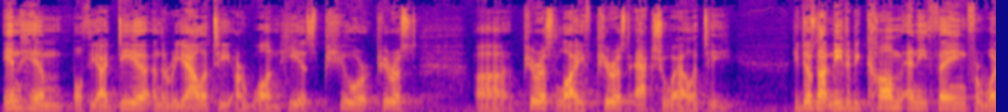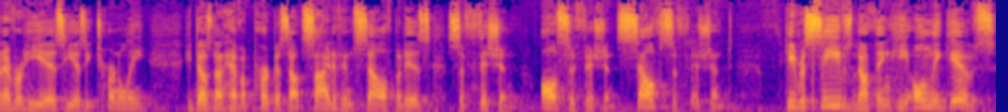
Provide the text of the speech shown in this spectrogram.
In him, both the idea and the reality are one. He is pure, purest, uh, purest life, purest actuality. He does not need to become anything for whatever he is. He is eternally. He does not have a purpose outside of himself, but is sufficient, all sufficient, self sufficient. He receives nothing, he only gives.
